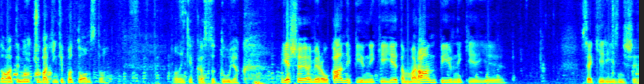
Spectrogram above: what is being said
давати мені чубатеньке потомство. Маленьких красотуляк. Є ще аміраукани півники, є там маран півники, є всякі різніші.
